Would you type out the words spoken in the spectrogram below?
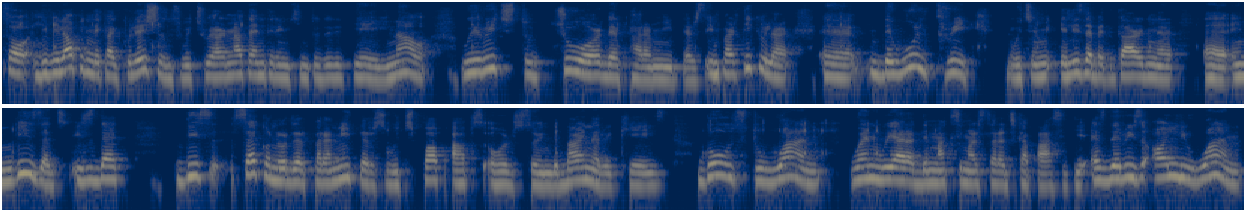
So developing the calculations, which we are not entering into the detail now, we reached to two order parameters. In particular, uh, the whole trick, which Elizabeth Gardner uh, envisaged, is that these second order parameters, which pop up also in the binary case, goes to one when we are at the maximal storage capacity, as there is only one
